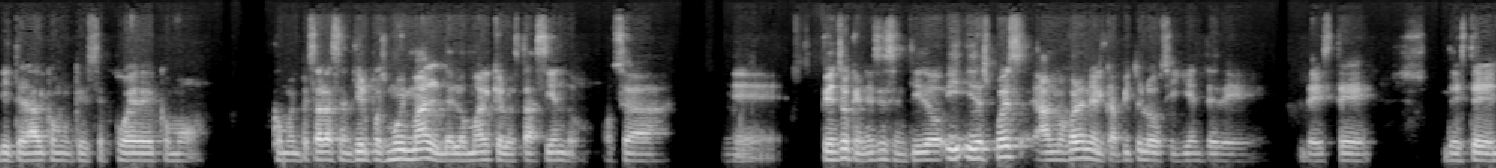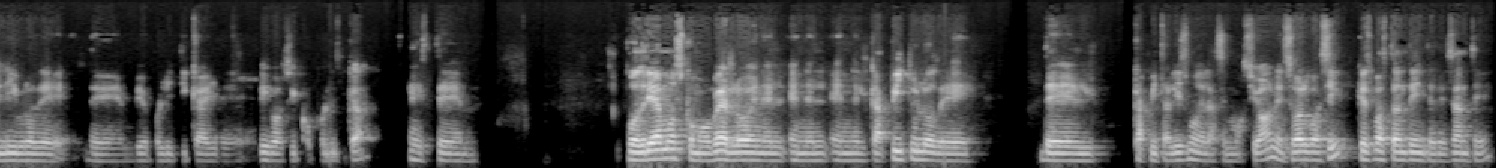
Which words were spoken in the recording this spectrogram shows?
literal como que se puede como, como empezar a sentir pues muy mal de lo mal que lo está haciendo. O sea, eh, pienso que en ese sentido, y, después a lo mejor en el capítulo siguiente de, de este, de este libro de, de, biopolítica y de, digo, psicopolítica, este, podríamos como verlo en el, en el, en el capítulo de, del capitalismo de las emociones o algo así, que es bastante interesante,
